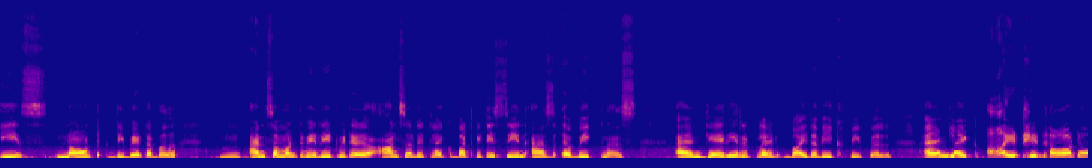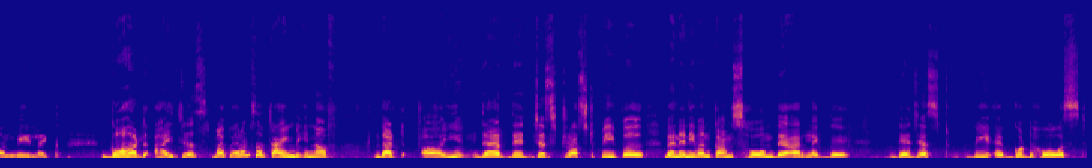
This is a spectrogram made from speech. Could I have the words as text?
is not debatable. Mm, and someone twe- retweeted answered it like but it is seen as a weakness. And gary replied by the weak people. And like it hit hard on me like god i just my parents are kind enough that uh, they they just trust people. When anyone comes home they are like they they just be a good host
